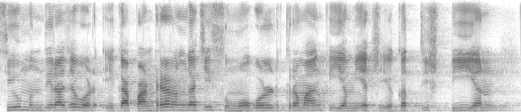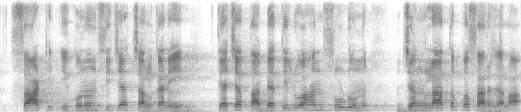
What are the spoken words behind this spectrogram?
शिव मंदिराजवळ एका पांढऱ्या रंगाची सुमो गोल्ड क्रमांक एम एच एकतीस टी एन साठ एकोणऐंशीच्या चालकाने त्याच्या ताब्यातील वाहन सोडून जंगलात पसार झाला.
